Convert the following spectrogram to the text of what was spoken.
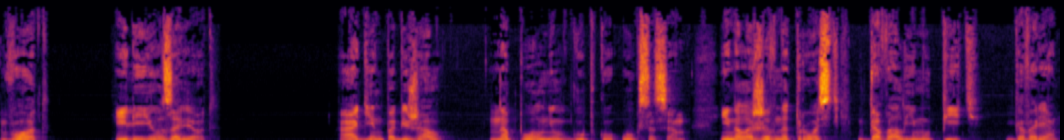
«Вот, Илью зовет». А один побежал, наполнил губку уксусом и, наложив на трость, давал ему пить, говоря,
